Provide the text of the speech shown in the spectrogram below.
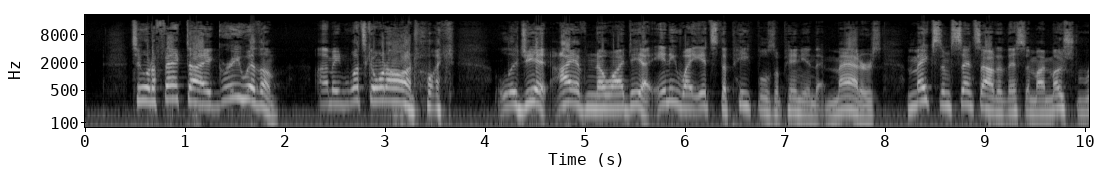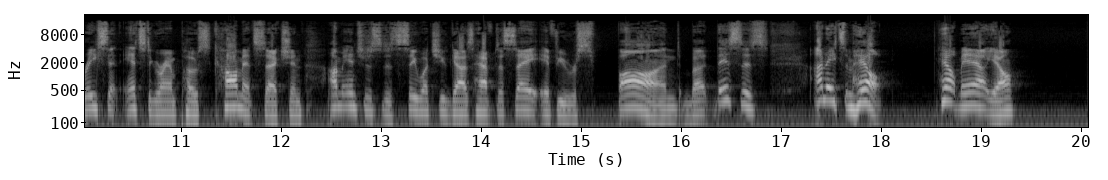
to an effect, I agree with them. I mean, what's going on? Like, legit, I have no idea. Anyway, it's the people's opinion that matters. Make some sense out of this in my most recent Instagram post comment section. I'm interested to see what you guys have to say if you respond. But this is, I need some help. Help me out, y'all.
